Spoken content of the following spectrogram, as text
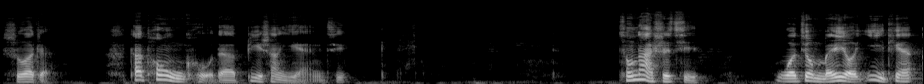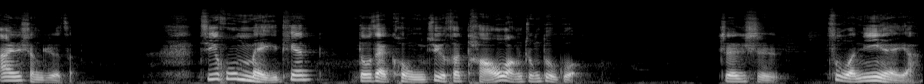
说着，他痛苦的闭上眼睛。从那时起，我就没有一天安生日子，几乎每天都在恐惧和逃亡中度过。真是作孽呀！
